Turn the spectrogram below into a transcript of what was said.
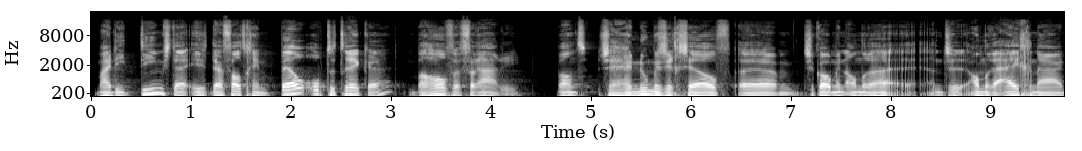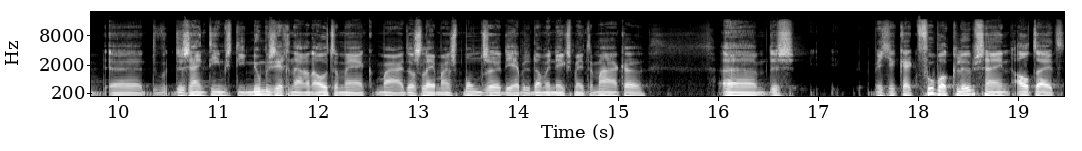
Maar die teams, daar, is, daar valt geen pijl op te trekken, behalve Ferrari. Want ze hernoemen zichzelf, ehm, ze komen in andere, andere eigenaar. eh, er zijn teams die noemen zich naar een automerk, maar dat is alleen maar een sponsor, die hebben er dan weer niks mee te maken. Ehm, dus weet je, kijk, voetbalclubs zijn altijd,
